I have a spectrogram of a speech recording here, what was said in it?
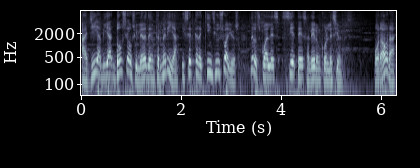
Allí había 12 auxiliares de enfermería y cerca de 15 usuarios, de los cuales 7 salieron con lesiones. Por ahora,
